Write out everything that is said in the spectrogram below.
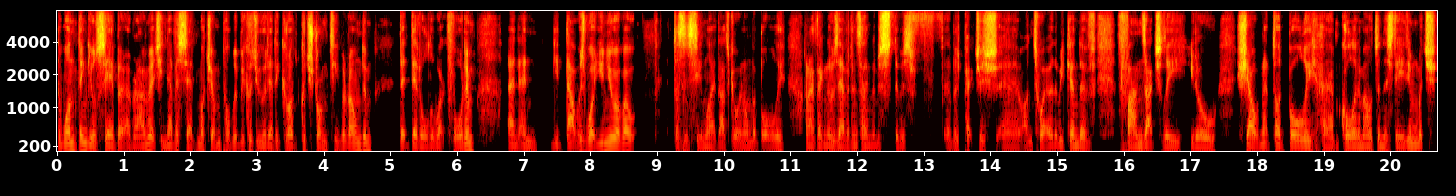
The one thing you'll say about Abramovich, he never said much out in public because you had a good, good strong team around him that did all the work for him, and and you, that was what you knew about. It doesn't seem like that's going on with Boehly. and I think there was evidence. I think there was there was there was pictures uh, on Twitter the weekend of fans actually, you know, shouting at Todd Boehly, um, calling him out in the stadium, which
